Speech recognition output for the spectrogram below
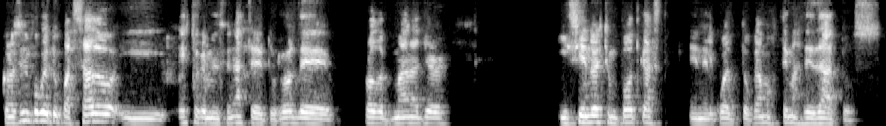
conociendo un poco de tu pasado y esto que mencionaste de tu rol de product manager y siendo este un podcast en el cual tocamos temas de datos,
